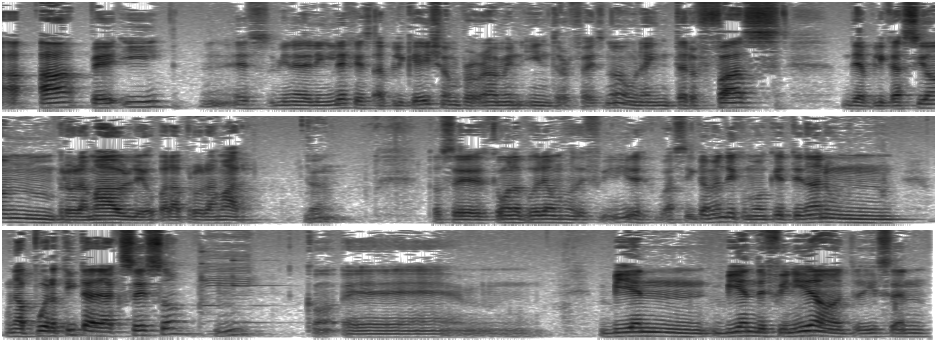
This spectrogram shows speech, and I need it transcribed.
A- API es, viene del inglés que es Application Programming Interface, ¿no? Una interfaz de aplicación programable o para programar. Claro. Entonces, ¿cómo lo podríamos definir? Es básicamente como que te dan un- una puertita de acceso eh, bien, bien definida donde te dicen,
